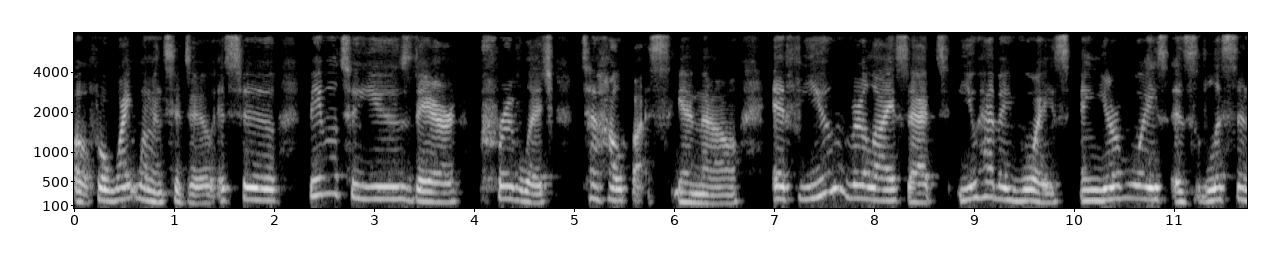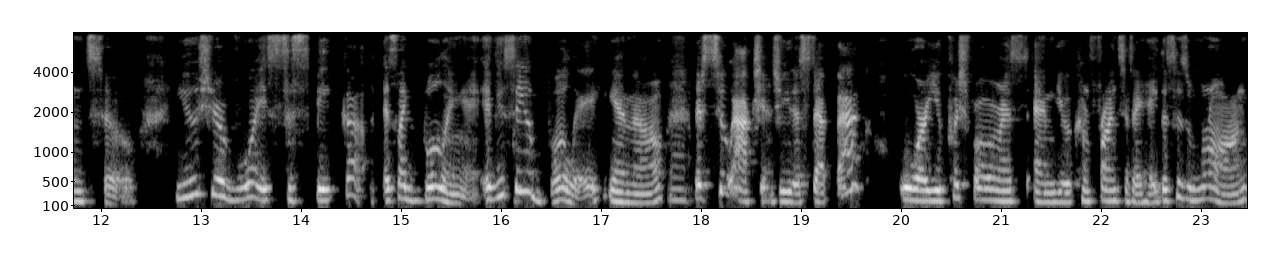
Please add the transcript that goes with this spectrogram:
oh, for white women to do is to be able to use their privilege to help us you know? If you realize that you have a voice and your voice is listened to use your voice to speak up. It's like bullying. If you see a bully you know mm. there's two actions. You either step back or you push forward and you confront and say, hey, this is wrong.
